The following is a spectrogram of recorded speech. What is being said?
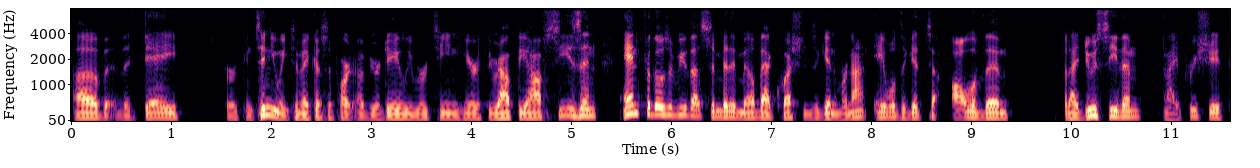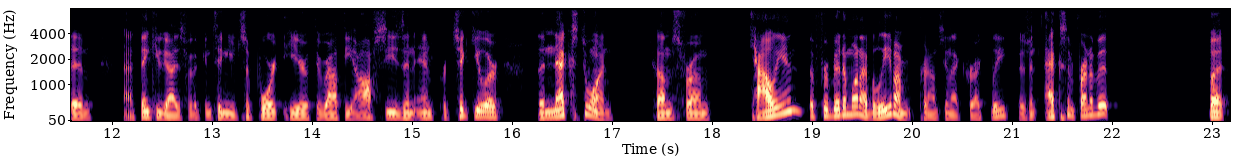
of the day, for continuing to make us a part of your daily routine here throughout the off season, and for those of you that submitted mailbag questions. Again, we're not able to get to all of them, but I do see them and I appreciate them. Uh, thank you guys for the continued support here throughout the off season. In particular, the next one comes from Callian, the Forbidden One. I believe I'm pronouncing that correctly. There's an X in front of it, but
